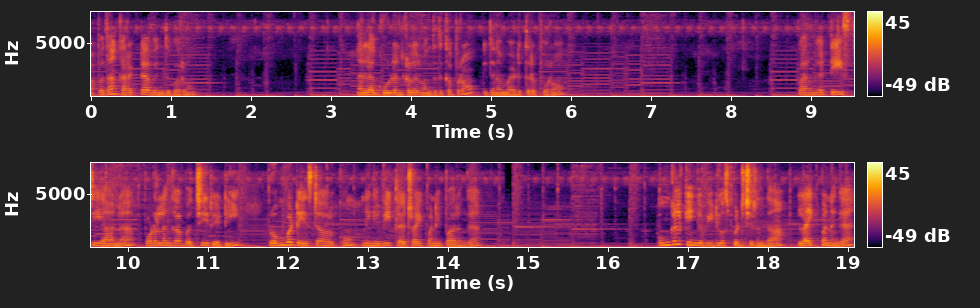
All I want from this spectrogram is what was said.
அப்போ தான் கரெக்டாக வெந்து வரும். நல்லா கோல்டன் கலர் வந்ததுக்கப்புறம் இதை நம்ம எடுத்துட போகிறோம் பாருங்கள் டேஸ்டியான புடலங்காய் பஜ்ஜி ரெடி ரொம்ப டேஸ்ட்டாக இருக்கும். நீங்கள் வீட்டில் ட்ரை பண்ணி பாருங்கள் உங்களுக்கு எங்கள் வீடியோஸ் பிடிச்சிருந்தா லைக் பண்ணுங்கள்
